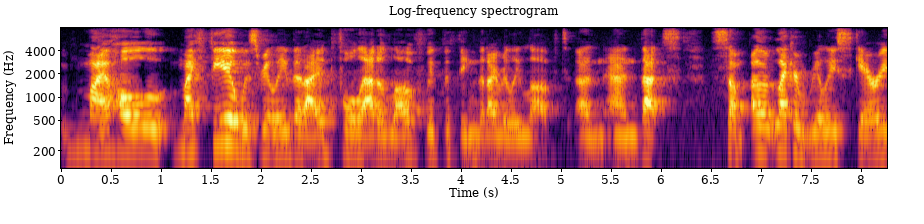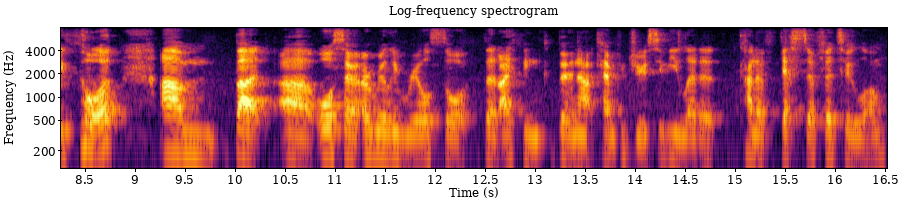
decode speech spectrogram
my whole my fear was really that I'd fall out of love with the thing that I really loved, and and that's some uh, like a really scary thought, um, but uh, also a really real thought that I think burnout can produce if you let it kind of fester for too long.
